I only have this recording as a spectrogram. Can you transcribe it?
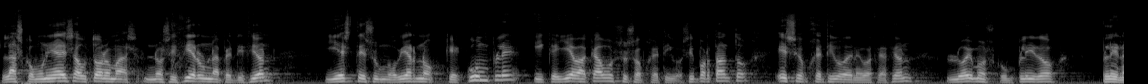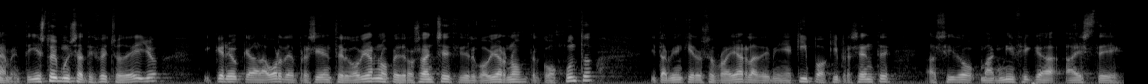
las comunidades autónomas nos hicieron una petición y este es un gobierno que cumple y que lleva a cabo sus objetivos. Y por tanto, ese objetivo de negociación lo hemos cumplido plenamente. Y estoy muy satisfecho de ello y creo que la labor del presidente del gobierno, Pedro Sánchez, y del gobierno del conjunto y también quiero subrayar la de mi equipo aquí presente, ha sido magnífica a este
